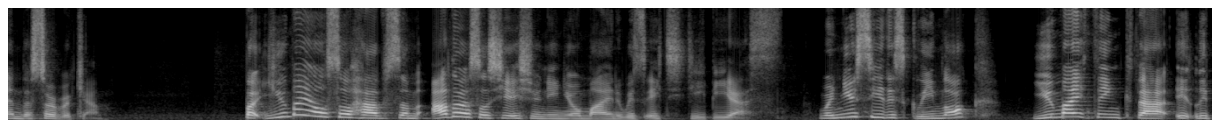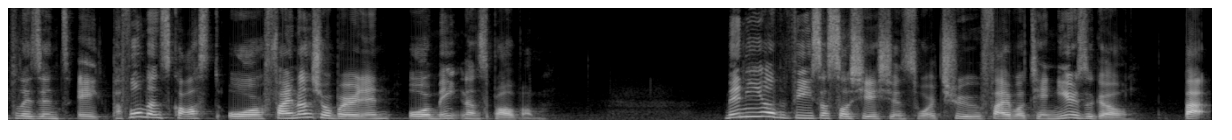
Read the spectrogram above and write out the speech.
and the server can. But you may also have some other association in your mind with HTTPS. When you see this green lock, you might think that it represents a performance cost or financial burden or maintenance problem. Many of these associations were true 5 or 10 years ago, but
